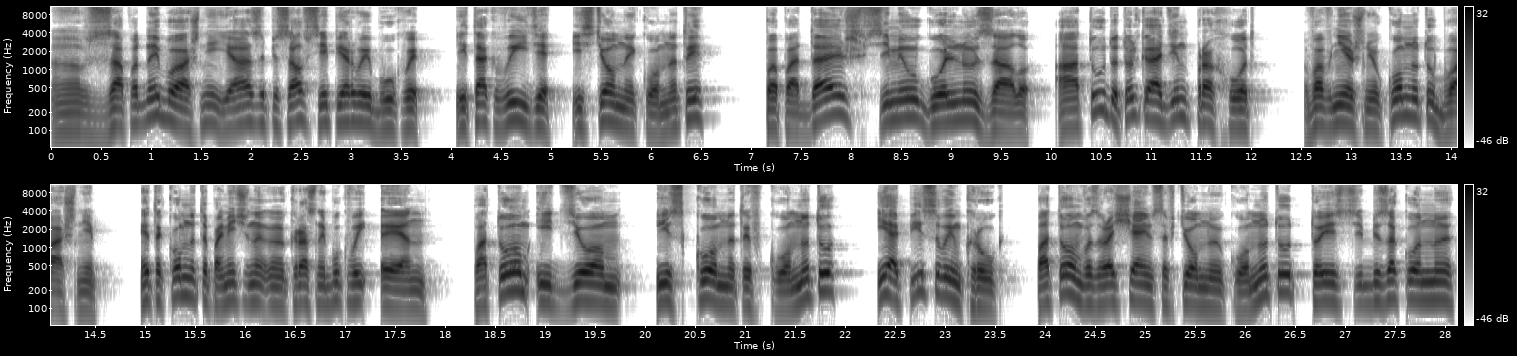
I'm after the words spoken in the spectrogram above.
А, в западной башне я записал все первые буквы, и так, выйдя из темной комнаты, попадаешь в семиугольную залу, а оттуда только один проход во внешнюю комнату башни. Эта комната помечена э, красной буквой «Н». Потом идем из комнаты в комнату и описываем круг. Потом возвращаемся в темную комнату, то есть беззаконную.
